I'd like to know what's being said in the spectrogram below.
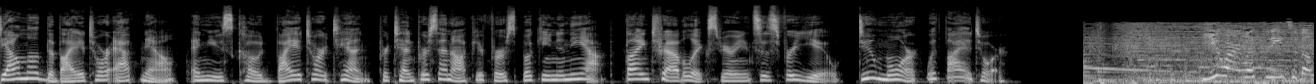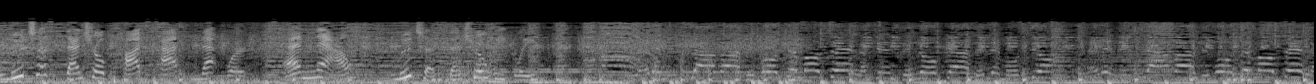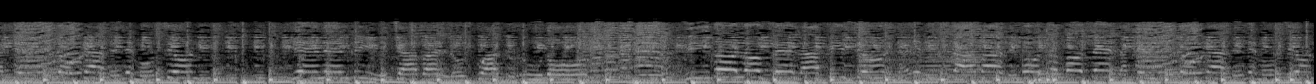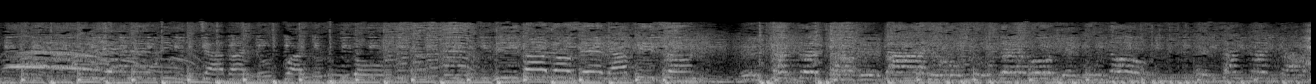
Download the Viator app now and use code Viator10 for 10% off your first booking in the app. Find travel experiences for you. Do more with Viator. You are listening to the Lucha Central Podcast Network. And now, Lucha Central Weekly.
